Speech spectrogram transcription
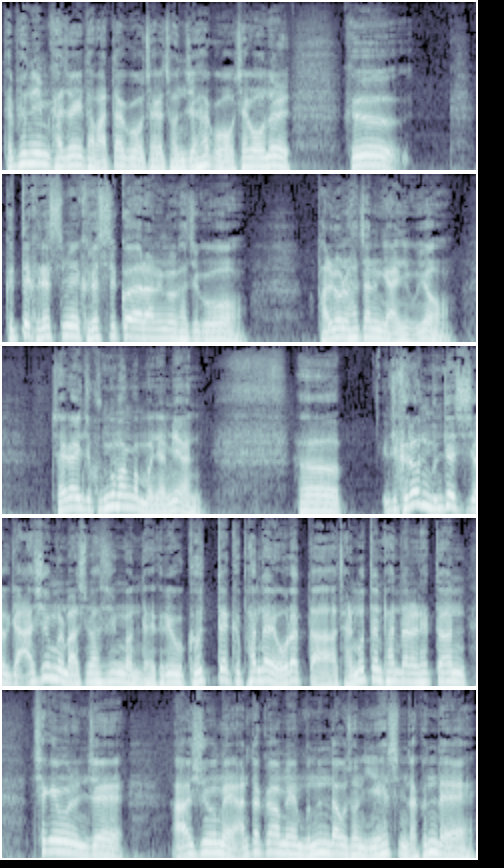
대표님 가정이 다 맞다고 제가 전제하고 제가 오늘 그 그때 그랬으면 그랬을 거야라는 걸 가지고 반론을 하자는 게 아니고요. 제가 이제 궁금한 건 뭐냐면 어 이제 그런 문제 지적, 이제 아쉬움을 말씀하신 건데 그리고 그때 그 판단이 옳았다, 잘못된 판단을 했던 책임을 이제 아쉬움에 안타까움에 묻는다고 저는 이해했습니다. 근데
